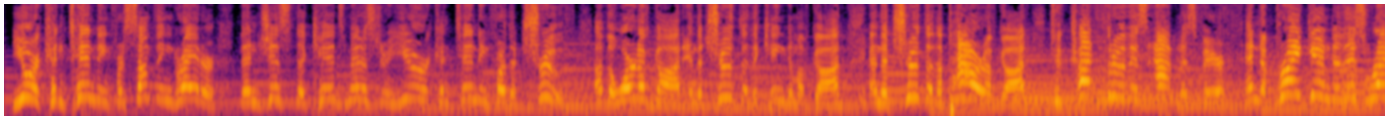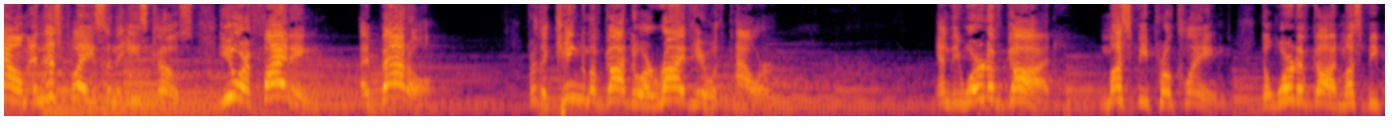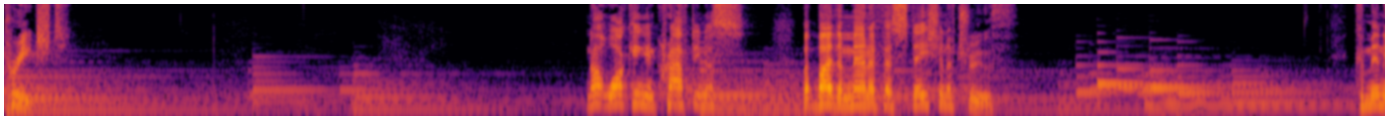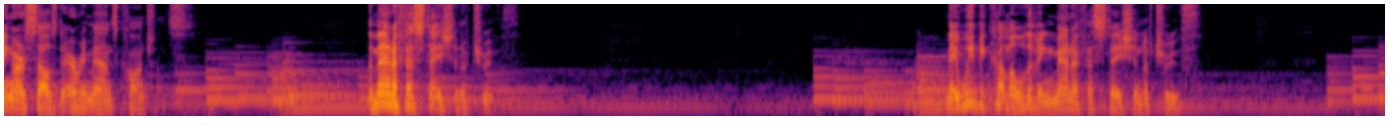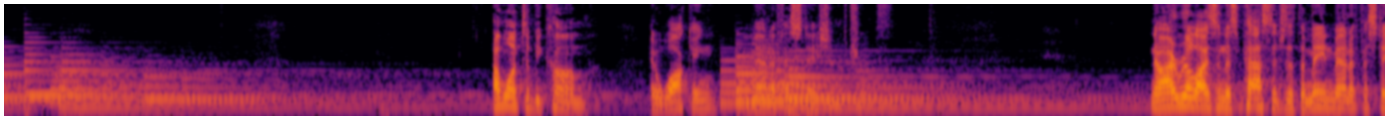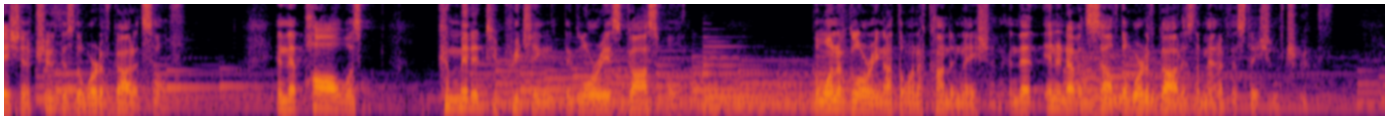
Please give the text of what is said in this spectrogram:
You are contending for something greater than just the kids' ministry. You are contending for the truth of the Word of God and the truth of the kingdom of God and the truth of the power of God to cut through this atmosphere and to break into this realm and this place in the East Coast. You are fighting a battle for the kingdom of God to arrive here with power. And the word of God must be proclaimed, the word of God must be preached. Not walking in craftiness, but by the manifestation of truth, commending ourselves to every man's conscience. The manifestation of truth. May we become a living manifestation of truth. I want to become a walking manifestation of truth. Now, I realize in this passage that the main manifestation of truth is the Word of God itself, and that Paul was committed to preaching the glorious gospel, the one of glory, not the one of condemnation, and that in and of itself, the Word of God is the manifestation of truth.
